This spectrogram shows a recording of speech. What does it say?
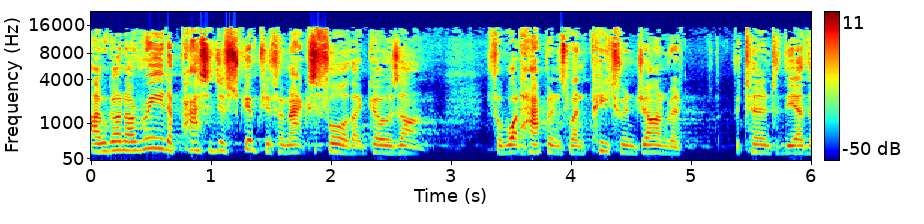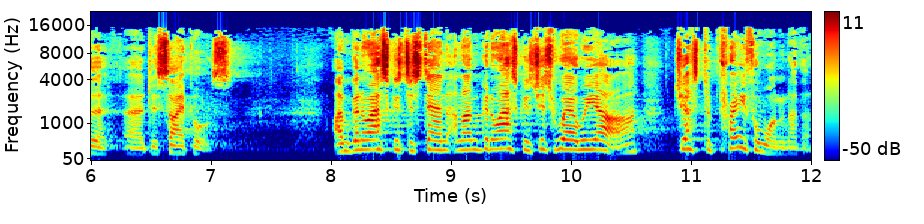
I'm going to read a passage of scripture from Acts 4 that goes on for what happens when Peter and John re- return to the other uh, disciples. I'm going to ask us to stand, and I'm going to ask us just where we are, just to pray for one another.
